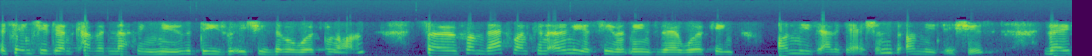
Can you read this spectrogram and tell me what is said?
essentially they uncovered nothing new, that these were issues they were working on. So from that, one can only assume it means they're working on these allegations, on these issues. They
